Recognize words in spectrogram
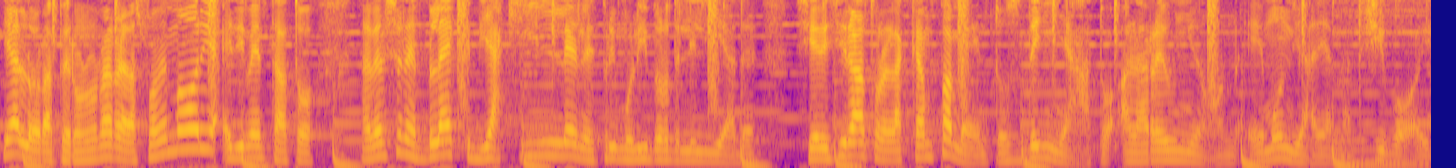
e allora per onorare la sua memoria è diventato la versione black di Achille nel primo libro dell'Iliade. Si è ritirato nell'accampamento, sdegnato alla Reunion e ai mondiali andateci voi.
